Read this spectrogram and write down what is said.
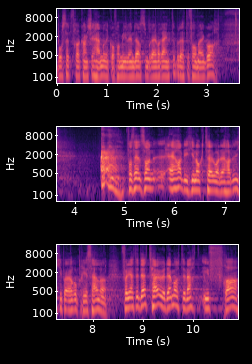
bortsett fra kanskje Henrik og familien der, som drev og regnet på dette for meg i går. For å si det sånn, Jeg hadde ikke nok tau, og det hadde de ikke på Europris heller. Fordi at det tauet det måtte vært ifra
